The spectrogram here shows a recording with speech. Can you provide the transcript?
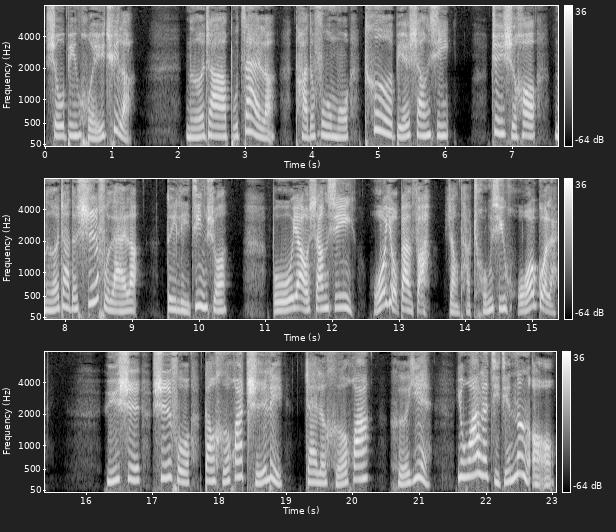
收兵回去了。哪吒不在了，他的父母特别伤心。这时候，哪吒的师傅来了，对李靖说：“不要伤心，我有办法让他重新活过来。”于是，师傅到荷花池里。摘了荷花、荷叶，又挖了几件嫩藕，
